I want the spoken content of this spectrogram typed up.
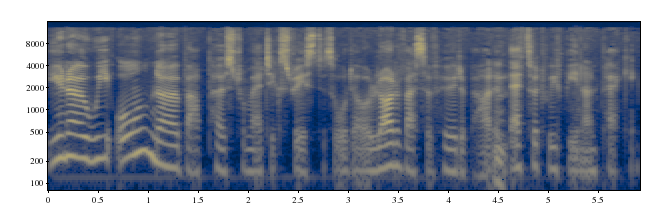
You know, we all know about post traumatic stress disorder. A lot of us have heard about it. Hmm. That's what we've been unpacking.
